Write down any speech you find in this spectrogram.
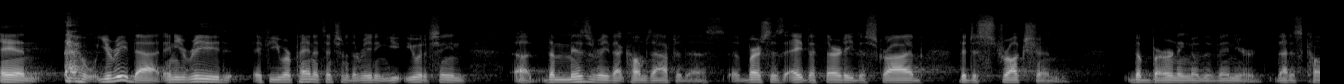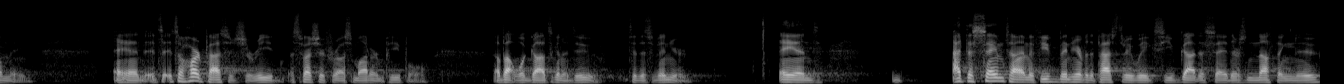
And you read that, and you read, if you were paying attention to the reading, you, you would have seen uh, the misery that comes after this. Uh, verses 8 to 30 describe the destruction the burning of the vineyard that is coming. And it's, it's a hard passage to read, especially for us modern people, about what God's going to do to this vineyard. And at the same time, if you've been here for the past three weeks, you've got to say there's nothing new.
